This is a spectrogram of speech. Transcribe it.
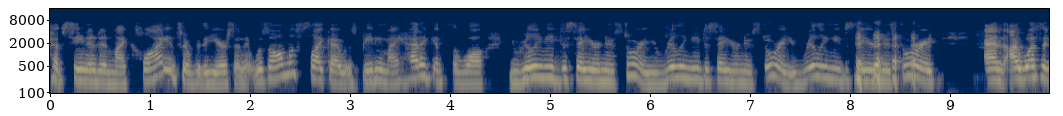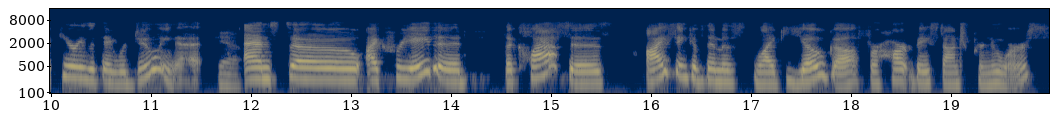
have seen it in my clients over the years, and it was almost like I was beating my head against the wall. You really need to say your new story. You really need to say your new story. You really need to say your new story. And I wasn't hearing that they were doing it. Yeah. And so I created the classes. I think of them as like yoga for heart based entrepreneurs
